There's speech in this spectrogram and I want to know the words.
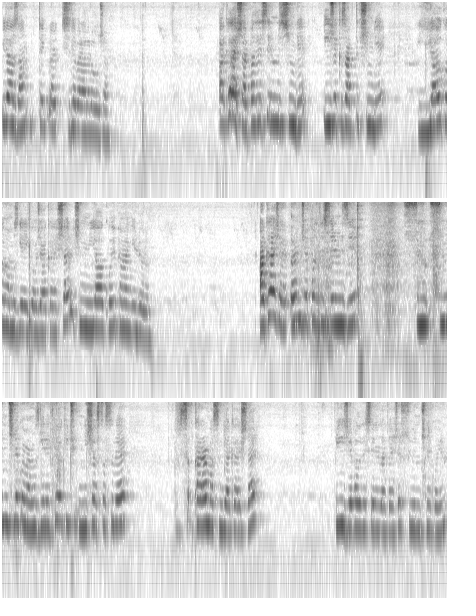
Birazdan tekrar sizle beraber olacağım. Arkadaşlar patateslerimizi şimdi iyice kızarttık. Şimdi yağ koymamız gerekiyor arkadaşlar. Şimdi yağ koyup hemen geliyorum. Arkadaşlar önce patateslerimizi suyu, suyun içine koymamız gerekiyor ki nişastası ve kararmasın diye arkadaşlar. İyice patateslerinizi arkadaşlar suyun içine koyun.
